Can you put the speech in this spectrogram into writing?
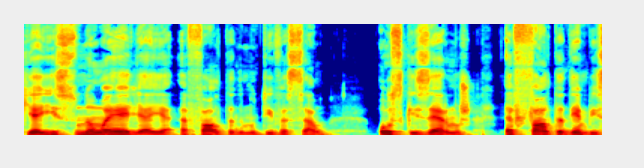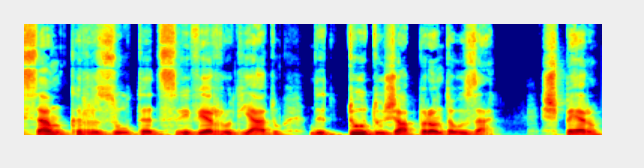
que a isso não é alheia a falta de motivação, ou, se quisermos, a falta de ambição que resulta de se viver rodeado de tudo já pronto a usar. Espero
